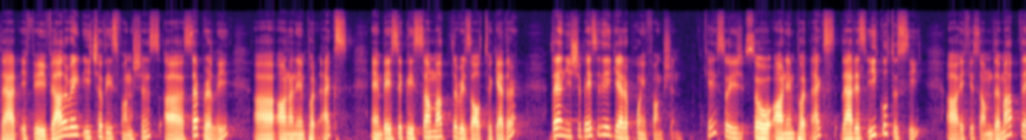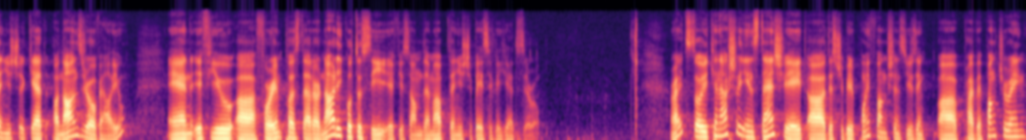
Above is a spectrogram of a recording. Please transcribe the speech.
that if you evaluate each of these functions uh, separately uh, on an input x and basically sum up the result together, then you should basically get a point function. Okay, so, you, so on input x, that is equal to c. Uh, if you sum them up, then you should get a non-zero value. And if you, uh, for inputs that are not equal to c, if you sum them up, then you should basically get zero. Right, so you can actually instantiate distributed point functions using private puncturing,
